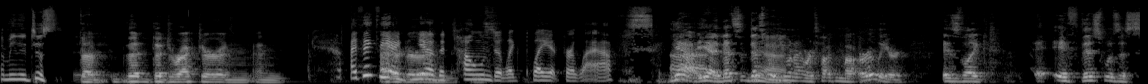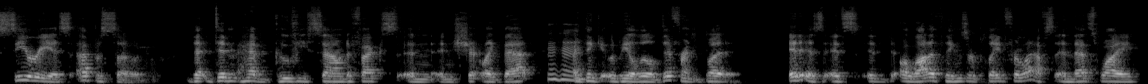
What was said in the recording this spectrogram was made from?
I mean, it just the the, the director and and I think the editor idea, the and- tone to like play it for laughs. Yeah, uh, yeah, that's that's yeah. what you and I were talking about earlier. Is like if this was a serious episode that didn't have goofy sound effects and and shit like that, Mhm. I think it would be a little different. But it is. It's it, a lot of things are played for laughs, and that's why,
